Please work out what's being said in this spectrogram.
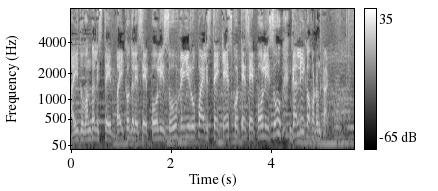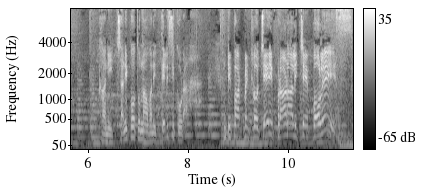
ఐదు వందలిస్తే బైక్ వదిలేసే పోలీసు వెయ్యి రూపాయలిస్తే కేసు కొట్టేసే పోలీసు గల్లీకి ఒకడుంటాడు కానీ చనిపోతున్నావని తెలిసి కూడా డిపార్ట్మెంట్లో చేరి ప్రాణాలిచ్చే పోలీస్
